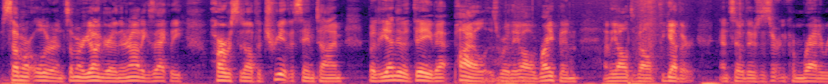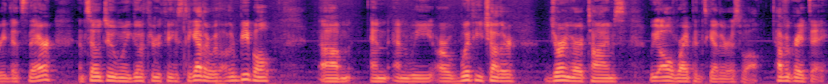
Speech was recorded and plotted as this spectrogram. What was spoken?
some are older and some are younger, and they're not exactly harvested off a tree at the same time. But at the end of the day, that pile is where they all ripen and they all develop together. And so there's a certain camaraderie that's there. And so too, when we go through things together with other people, um, and and we are with each other during our times, we all ripen together as well. Have a great day.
